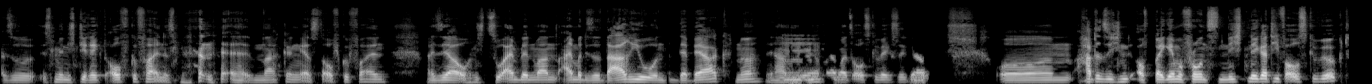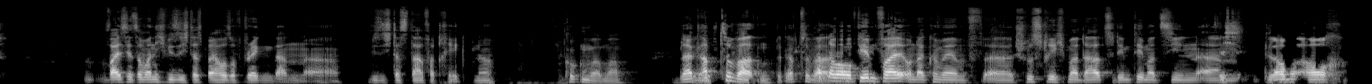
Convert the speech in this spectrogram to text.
also ist mir nicht direkt aufgefallen, ist mir dann, äh, im Nachgang erst aufgefallen, weil sie ja auch nicht zu einblenden waren. Einmal dieser Dario und der Berg, ne? Den haben Mhm. wir damals ausgewechselt gehabt. Um, hatte sich auf, bei Game of Thrones nicht negativ ausgewirkt. Weiß jetzt aber nicht, wie sich das bei House of Dragon dann, äh, wie sich das da verträgt, ne? Gucken wir mal. Bleibt Genau. abzuwarten. Bleibt Hat abzuwarten. aber auf jeden Fall, und da können wir äh, Schlussstrich mal da zu dem Thema ziehen. Ähm, Ich glaube auch,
